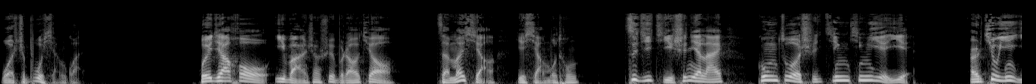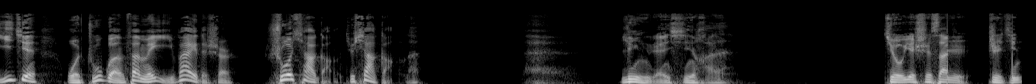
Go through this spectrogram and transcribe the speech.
我是不想管。回家后一晚上睡不着觉，怎么想也想不通，自己几十年来工作时兢兢业业。而就因一件我主管范围以外的事儿，说下岗就下岗了，令人心寒。九月十三日至今，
